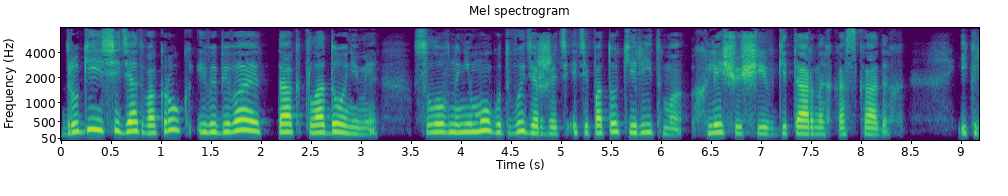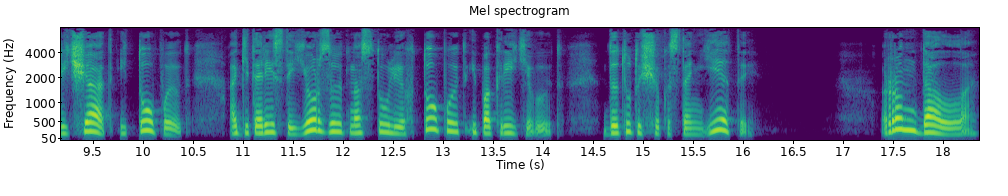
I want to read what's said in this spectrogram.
другие сидят вокруг и выбивают такт ладонями, словно не могут выдержать эти потоки ритма, хлещущие в гитарных каскадах. И кричат, и топают, а гитаристы ерзают на стульях, топают и покрикивают. Да тут еще кастаньеты. Рондалла.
